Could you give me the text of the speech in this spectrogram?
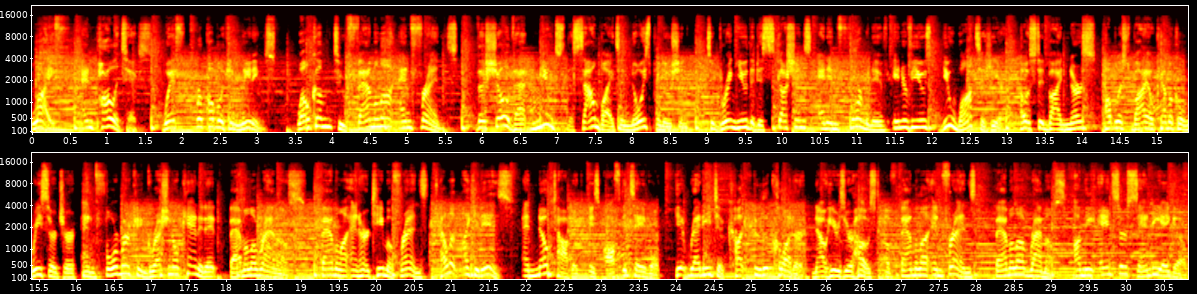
life, and politics with Republican leanings. Welcome to Famila and Friends, the show that mutes the sound bites and noise pollution to bring you the discussions and informative interviews you want to hear. Hosted by nurse, published biochemical researcher, and former congressional candidate Famila Ramos. Famila and her team of friends tell it like it is, and no topic is off the table. Get ready to cut through the clutter. Now here's your host of Famila and Friends, Famila Ramos, on The Answer San Diego.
